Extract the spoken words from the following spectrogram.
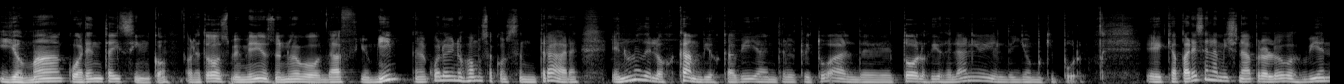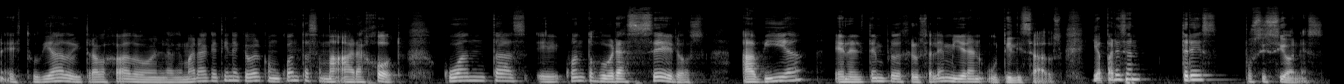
Yomá 45. Hola a todos, bienvenidos a un nuevo Daf Yomi, en el cual hoy nos vamos a concentrar en uno de los cambios que había entre el ritual de todos los días del año y el de Yom Kippur, eh, que aparece en la Mishnah, pero luego es bien estudiado y trabajado en la Gemara, que tiene que ver con cuántas ma'arajot, cuántas, eh, cuántos braseros había en el templo de Jerusalén y eran utilizados. Y aparecen tres posiciones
